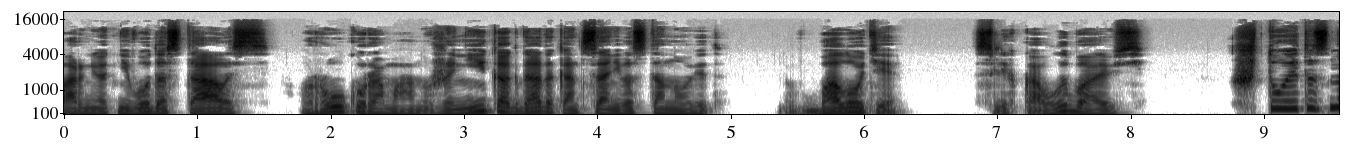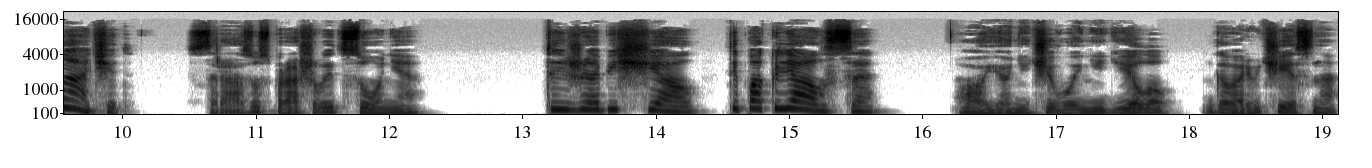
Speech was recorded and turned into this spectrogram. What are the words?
Парню от него досталось. Руку Роман уже никогда до конца не восстановит. В болоте. Слегка улыбаюсь. Что это значит? Сразу спрашивает Соня. Ты же обещал, ты поклялся. А я ничего и не делал, говорю честно.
